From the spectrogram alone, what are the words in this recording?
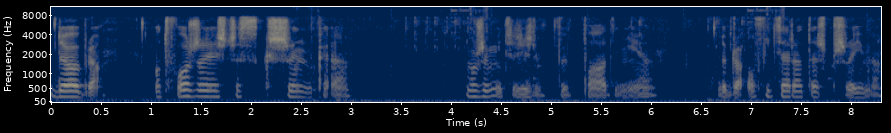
Dobra. Otworzę jeszcze skrzynkę. Może mi coś wypadnie. Dobra, oficera też przyjmę.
